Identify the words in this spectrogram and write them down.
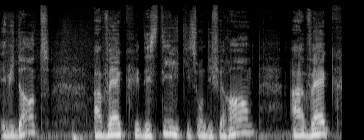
évidentes, avec des styles qui sont différents, avec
